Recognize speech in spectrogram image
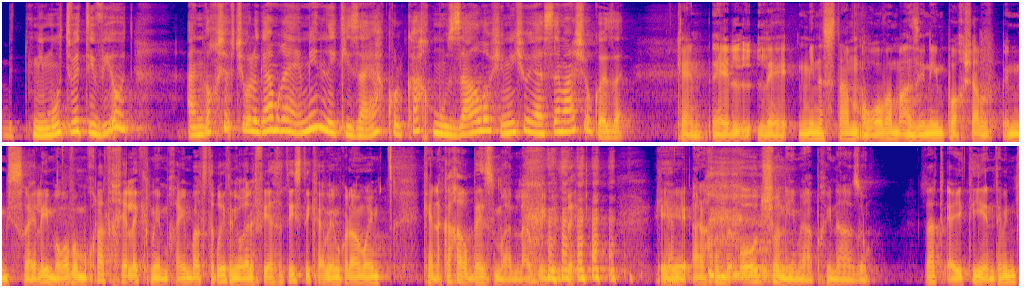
בתמימות וטבעיות, אני לא חושבת שהוא לגמרי האמין לי, כי זה היה כל כך מוזר לו שמישהו יעשה משהו כזה. כן, אה, מן הסתם רוב המאזינים פה עכשיו הם ישראלים, הרוב המוחלט, חלק מהם חיים בארצות הברית, אני רואה לפי הסטטיסטיקה, והם כולם אומרים, כן, לקח הרבה זמן להבין את זה. אה, אנחנו מאוד שונים מהבחינה הזו. את יודעת, הייתי, אני תמיד,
